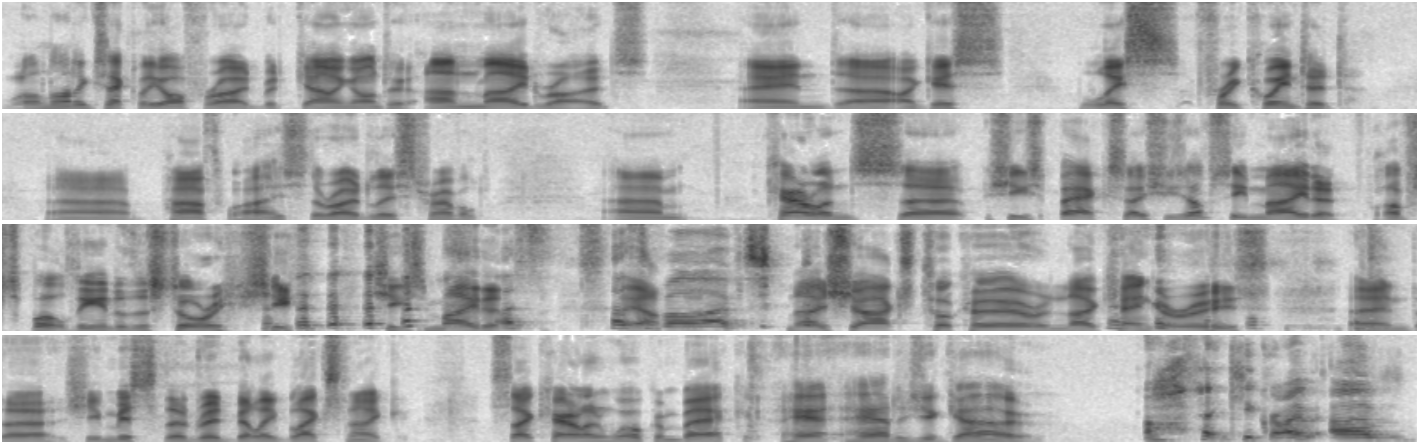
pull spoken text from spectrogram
well, not exactly off road, but going onto unmade roads and uh, I guess less frequented uh, pathways, the road less travelled. Um, Carolyne's uh, she's back, so she's obviously made it. I've spoiled the end of the story. She she's made it. I, I survived. No sharks took her, and no kangaroos, and uh, she missed the red belly black snake. So Carolyne, welcome back. How how did you go? Oh, thank you, Graeme. Um,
